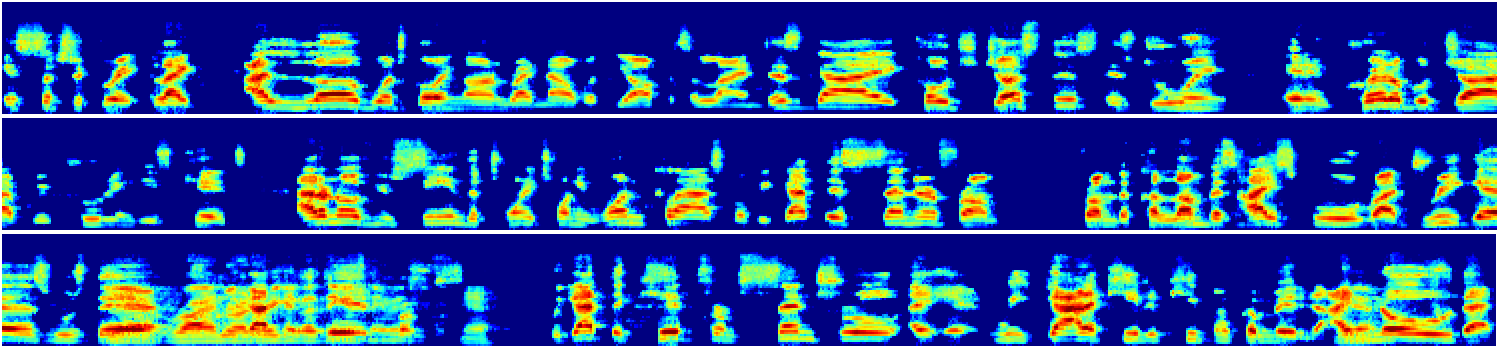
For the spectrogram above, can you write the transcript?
is such a great like I love what's going on right now with the offensive line. This guy, Coach Justice, is doing an incredible job recruiting these kids. I don't know if you've seen the 2021 class, but we got this center from from the Columbus High School, Rodriguez, who's there. Yeah, Ryan we Rodriguez, I think his name from, is. Yeah. We got the kid from Central. We gotta keep keep him committed. I Yeah. know that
